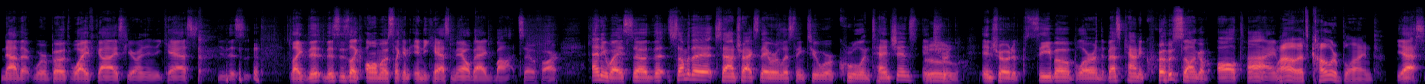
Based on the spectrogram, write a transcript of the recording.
now that we're both wife guys here on IndieCast, this is like this, this is like almost like an IndieCast mailbag bot so far. Anyway, so the some of the soundtracks they were listening to were "Cruel Intentions," intro, intro to Placebo, Blur, and the best Counting Crows song of all time. wow that's colorblind Yes,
